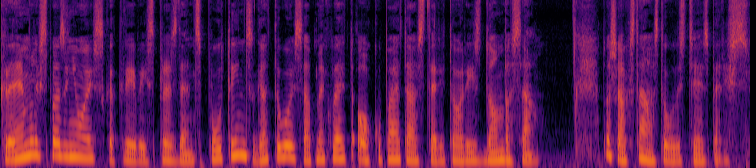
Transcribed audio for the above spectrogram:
Kremlis paziņojis, ka Krievijas prezidents Putins gatavojas apmeklēt okupētās teritorijas Donbasā. Plašāk stāsta Ulis Čēsberis.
